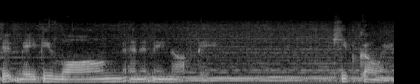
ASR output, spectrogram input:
It may be long and it may not be. Keep going.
